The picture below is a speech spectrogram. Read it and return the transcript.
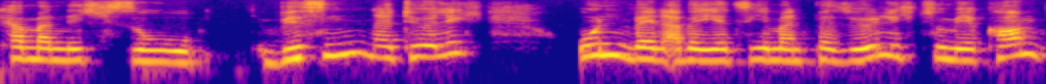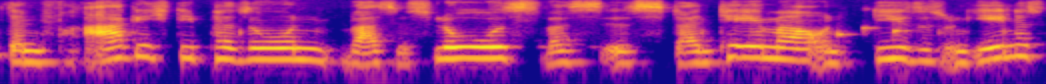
kann man nicht so wissen natürlich. Und wenn aber jetzt jemand persönlich zu mir kommt, dann frage ich die Person, was ist los, was ist dein Thema und dieses und jenes,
